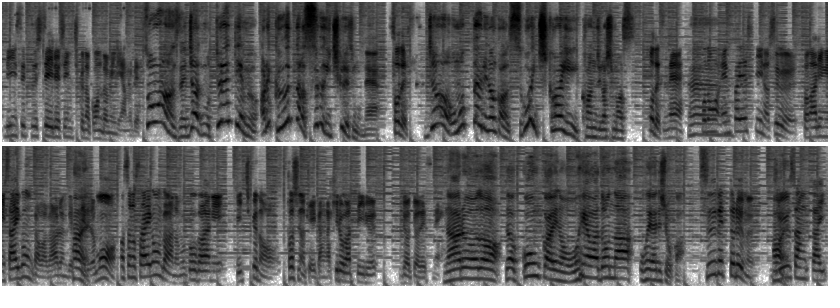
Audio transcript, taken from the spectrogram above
隣接している新築のコンドミニアムです。そうなんですね。じゃあもう 2TM、あれくぐったらすぐ1区ですもんね。そうです。じゃあ思ったよりなんかすごい近い感じがします。そうですね。このエンパイアシティのすぐ隣にサイゴン川があるんですけれども、はい、そのサイゴン川の向こう側に1区の都市の景観が広がっている状況ですね。なるほど。じゃあ今回のお部屋はどんなお部屋でしょうか？2ベッドルーム、13階、はい、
